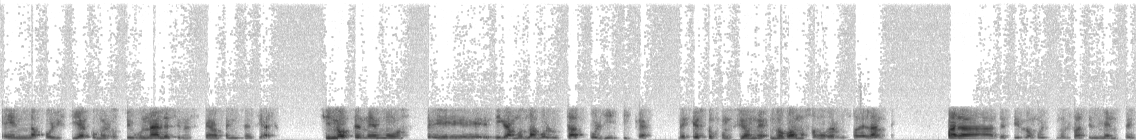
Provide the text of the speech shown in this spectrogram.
en la policía, como en los tribunales y en el sistema penitenciario. Si no tenemos, eh, digamos, la voluntad política de que esto funcione, no vamos a movernos adelante. Para decirlo muy, muy fácilmente,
